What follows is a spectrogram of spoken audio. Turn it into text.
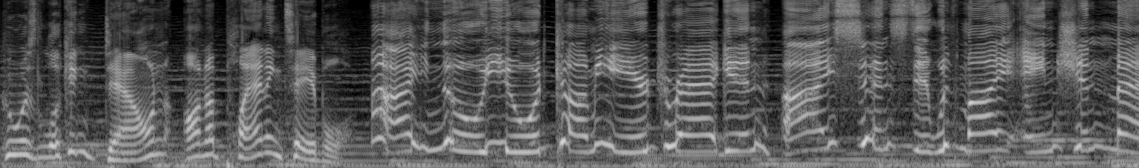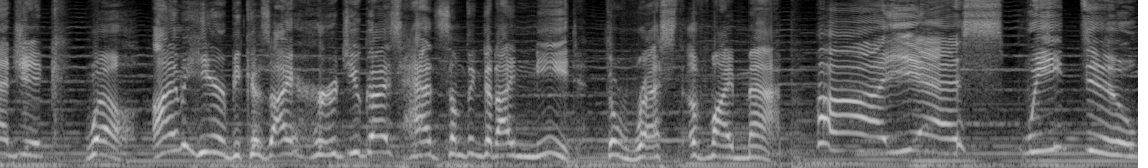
who was looking down on a planning table. I knew you would come here, dragon. I sensed it with my ancient magic. Well, I'm here because I heard you guys had something that I need the rest of my map. Ah, yes, we do.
